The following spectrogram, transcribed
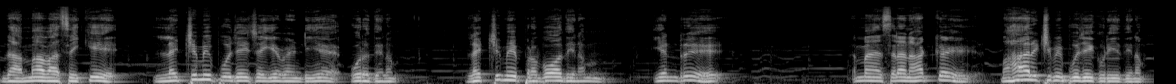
இந்த அமாவாசைக்கு லட்சுமி பூஜை செய்ய வேண்டிய ஒரு தினம். லட்சுமி பிரபோதினம் என்று நம்ம சில நாட்கள் மகாலட்சுமி பூஜைக்குரிய தினம்.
